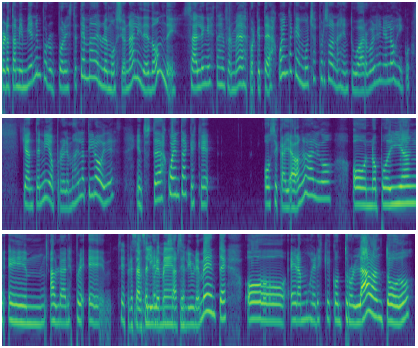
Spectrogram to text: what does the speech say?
pero también vienen por, este tema de lo emocional y de dónde salen estas enfermedades, porque te das cuenta que hay muchas personas en tu árbol genealógico que han tenido problemas de la tiroides, y entonces te das cuenta que es que o se callaban algo, o no podían em, hablar, eh, expresarse libremente. Expresarse libremente, o eran mujeres que controlaban todo.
